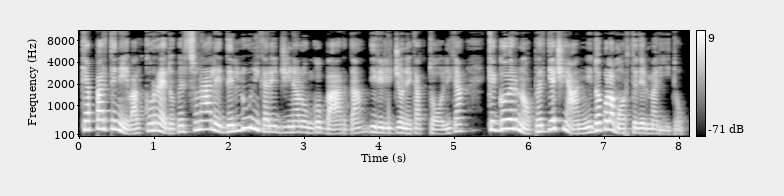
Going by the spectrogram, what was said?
che apparteneva al corredo personale dell'unica regina longobarda di religione cattolica che governò per dieci anni dopo la morte del marito.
